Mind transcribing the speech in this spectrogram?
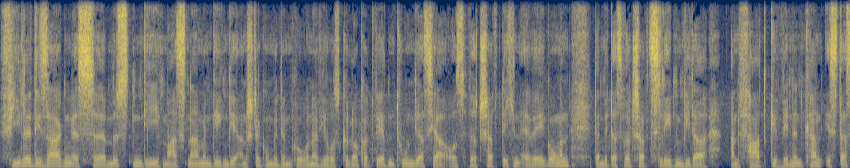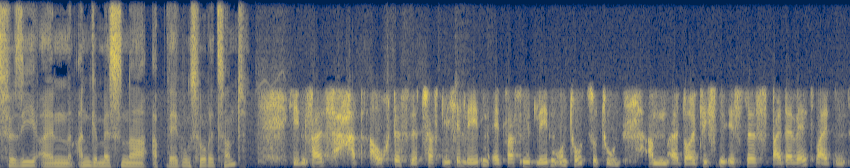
Viele, die sagen, es äh, müssten die Maßnahmen gegen die Ansteckung mit dem Coronavirus gelockert werden, tun das ja aus wirtschaftlichen Erwägungen, damit das Wirtschaftsleben wieder an Fahrt gewinnen kann. Ist das für Sie ein angemessener Abwägungshorizont? Jedenfalls hat auch das wirtschaftliche Leben eben etwas mit Leben und Tod zu tun. Am äh, deutlichsten ist es bei der weltweiten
